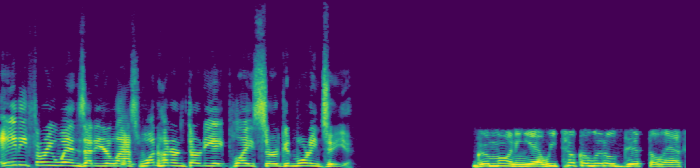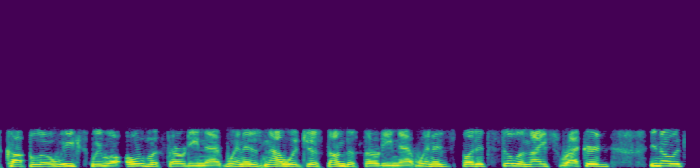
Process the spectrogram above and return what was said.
83 wins out of your last 138 plays, sir. Good morning to you. Good morning. Yeah, we took a little dip the last couple of weeks. We were over 30 net winners. Now we're just under 30 net winners, but it's still a nice record. You know, it's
